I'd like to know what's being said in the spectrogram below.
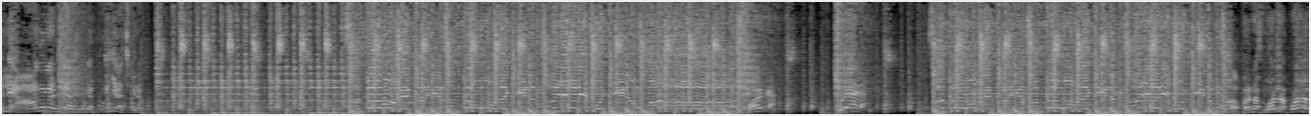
எல்லாம் ஆளுநர் என்ன பிடிக்க வச்சுக்கிறான் ponla, ponla.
